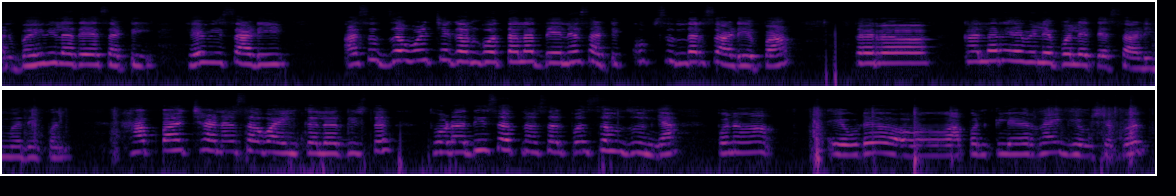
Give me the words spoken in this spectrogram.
आणि बहिणीला द्यायसाठी हेवी साडी. असं जवळचे गणगोताला देण्यासाठी खूप सुंदर साडी आहे पा तर कलर अवेलेबल आहे त्या साडीमध्ये पण. हा पा छान असा वाईन कलर दिसतोय. थोडा दिसत नसेल पण समजून घ्या. पण एवढं आपण क्लिअर नाही घेऊ शकत.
